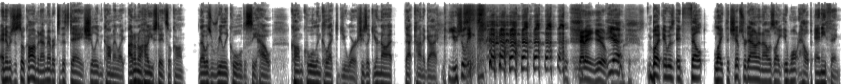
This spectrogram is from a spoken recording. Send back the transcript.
and it was just so calm. And I remember to this day, she'll even comment like, "I don't know how you stayed so calm. That was really cool to see how calm, cool, and collected you were." She's like, "You're not." That kind of guy, usually. That ain't you. yeah but it was it felt like the chips were down and i was like it won't help anything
